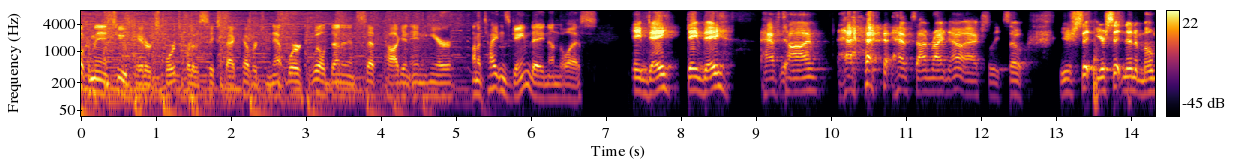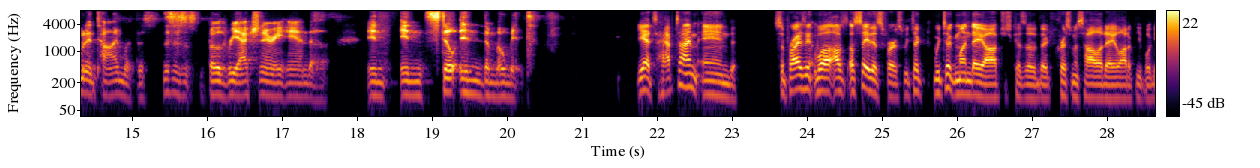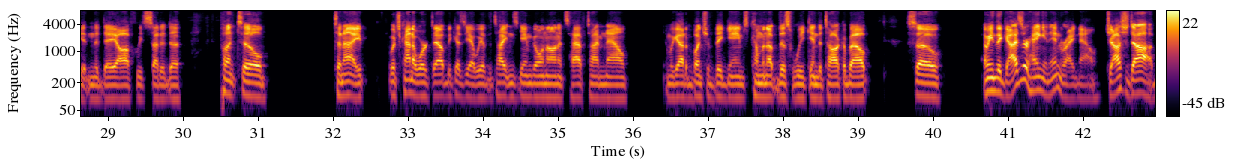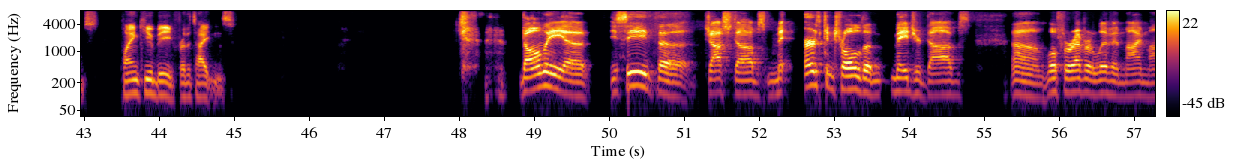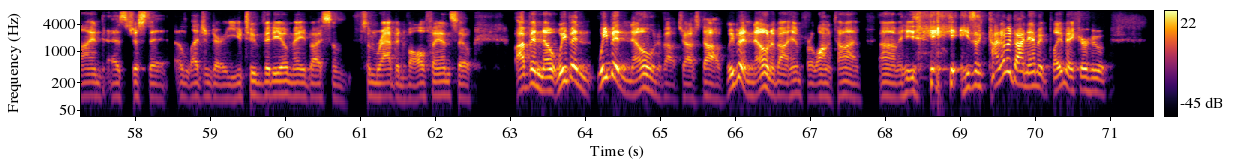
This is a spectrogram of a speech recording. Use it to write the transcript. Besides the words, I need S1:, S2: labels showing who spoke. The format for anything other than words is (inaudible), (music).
S1: Welcome in to Pater Sports, part of the Six Pack Coverage Network. Will Dunnan and Seth Coggin in here on a Titans game day, nonetheless.
S2: Game day, game day, halftime, yeah. (laughs) halftime right now, actually. So you're sit, you're sitting in a moment in time with this. This is both reactionary and uh, in in still in the moment.
S1: Yeah, it's halftime and surprising. Well, I'll, I'll say this first. We took we took Monday off just because of the Christmas holiday. A lot of people getting the day off. We decided to punt till tonight, which kind of worked out because yeah, we have the Titans game going on. It's halftime now, and we got a bunch of big games coming up this weekend to talk about. So, I mean, the guys are hanging in right now. Josh Dobbs playing QB for the Titans. (laughs)
S2: the only uh, you see the Josh Dobbs Earth Control the Major Dobbs um, will forever live in my mind as just a, a, legendary YouTube video made by some some rabid Vol fans. So I've been known we've been we've been known about Josh Dobbs. We've been known about him for a long time. Um, (laughs) he, he's a kind of a dynamic playmaker who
